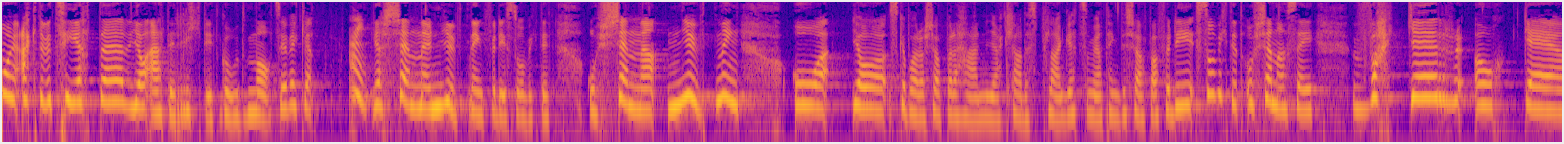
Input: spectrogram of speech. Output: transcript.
många aktiviteter, jag äter riktigt god mat. Så jag verkligen jag känner njutning, för det är så viktigt att känna njutning. Och jag ska bara köpa det här nya klädesplagget som jag tänkte köpa, för det är så viktigt att känna sig vacker och eh,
